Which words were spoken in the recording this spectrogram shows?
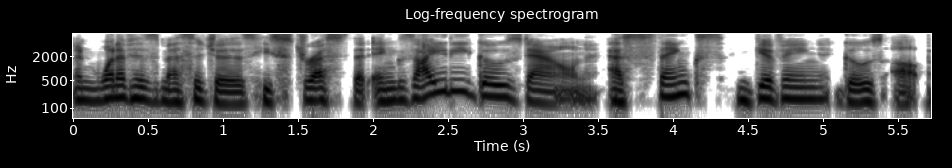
And one of his messages, he stressed that anxiety goes down as thanksgiving goes up.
